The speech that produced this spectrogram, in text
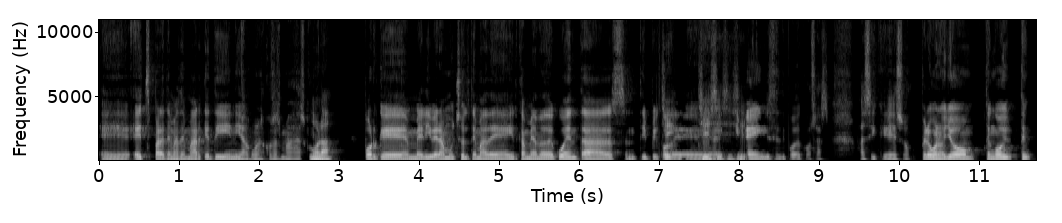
eh, Edge para temas de marketing y algunas cosas más Mola. Porque me libera mucho el tema de ir cambiando de cuentas, típico Sí, de sí, sí, email y ese tipo de cosas. Así que eso. Pero bueno, yo tengo, te-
